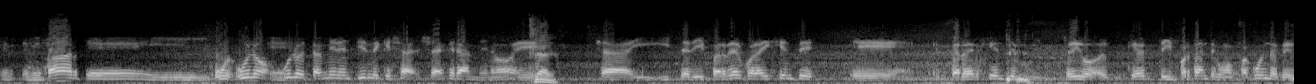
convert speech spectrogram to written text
de, de mi parte. Y, Uno, eh, uno también entiende que ya, ya es grande, ¿no? Eh, Claro. ya, y, y perder por ahí gente, eh, perder gente, yo digo, que es importante como Facundo, que,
